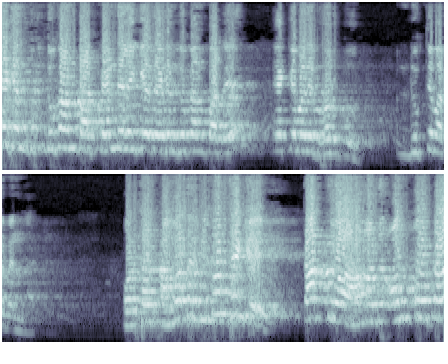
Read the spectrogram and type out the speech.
দেখেন দোকানপাট, প্যান্ডেলে গিয়ে দেখেন দোকানপাটে একেবারে ভরপুর। ঢুকতে পারবেন না। অর্থাৎ আমাদের ভিতর থেকে তাকুয়া আমাদের অন্তরটা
